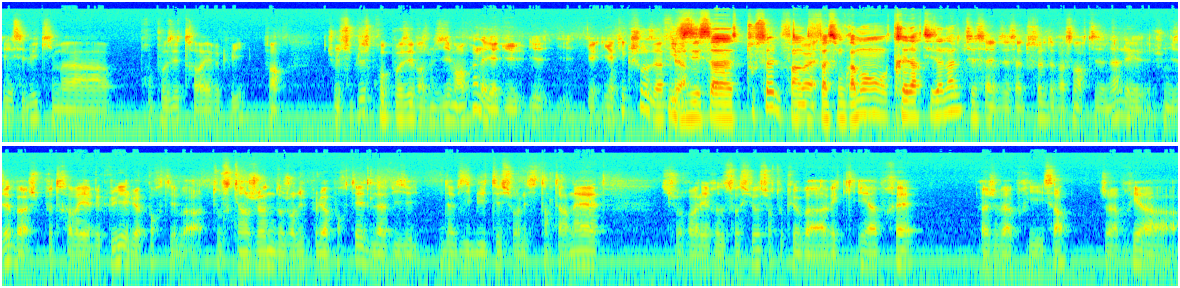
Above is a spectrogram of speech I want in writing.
Et c'est lui qui m'a proposé de travailler avec lui. Enfin, je me suis plus proposé parce que je me suis dit, mais en vrai, là, il y, a du- il y a- il y a- il y a quelque chose à Il faire. faisait ça tout seul, enfin de Ouais. façon vraiment très artisanale. C'est ça, il faisait ça tout seul de façon artisanale et je me disais, bah, je peux travailler avec lui et lui apporter bah, tout ce qu'un jeune d'aujourd'hui peut lui apporter, de la, visi- de la visibilité sur les sites internet, sur euh, les réseaux sociaux, surtout que bah, avec et après, bah, j'avais appris ça, j'avais appris à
